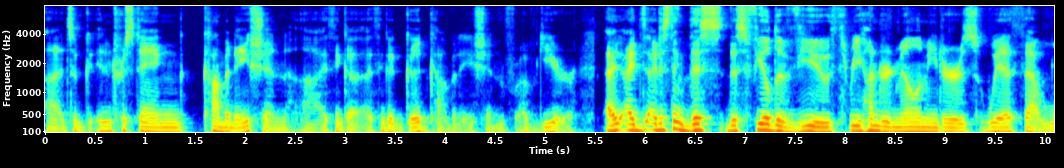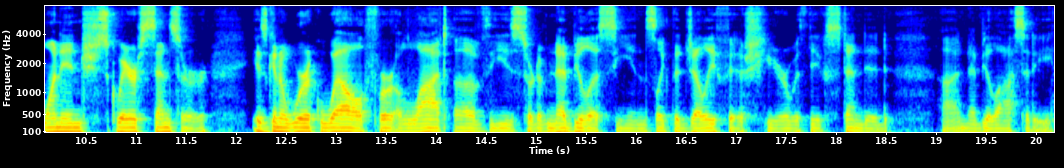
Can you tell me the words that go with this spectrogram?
Uh, it's an interesting combination. Uh, I think a, I think a good combination of gear. I, I, I, just think this this field of view, 300 millimeters with that one inch square sensor, is going to work well for a lot of these sort of nebula scenes, like the jellyfish here with the extended uh, nebulosity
